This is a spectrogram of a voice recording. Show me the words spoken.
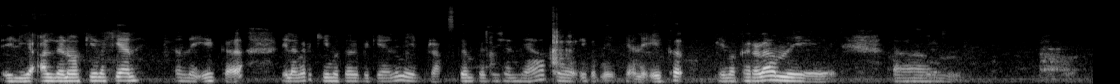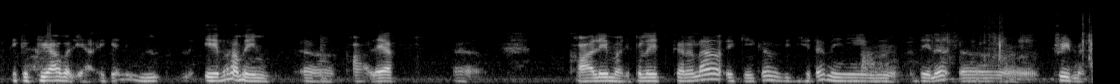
එලිය අල්ලනවා කියලා කියන්න. අන්න ඒක එළඟට කීමතරපි කියන මේ ඩ්‍රක්ස් කම්පසිෂන්යක් එක මේ කියන ඒක එම කරලා මේ එක ක්‍රියාවලයා. එකන ඒවා මෙ කාලයක් කාලේ මනිපලේට් කරලා එක එක විදිහට මේ දෙන ට්‍රීඩමට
